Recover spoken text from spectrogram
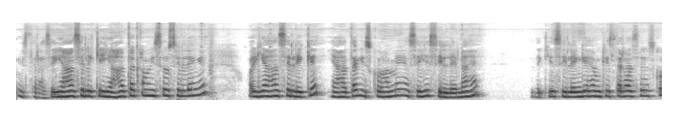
इस तरह से यहाँ से लेके यहाँ तक हम इसे सिल लेंगे और यहाँ से लेके यहाँ तक इसको हमें ऐसे ही सिल लेना है। देखिए, सिलेंगे हम किस तरह से इसको?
